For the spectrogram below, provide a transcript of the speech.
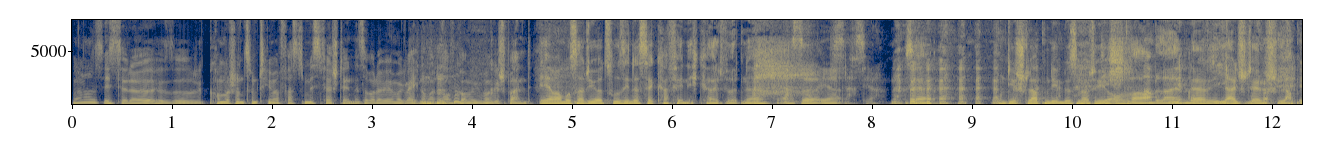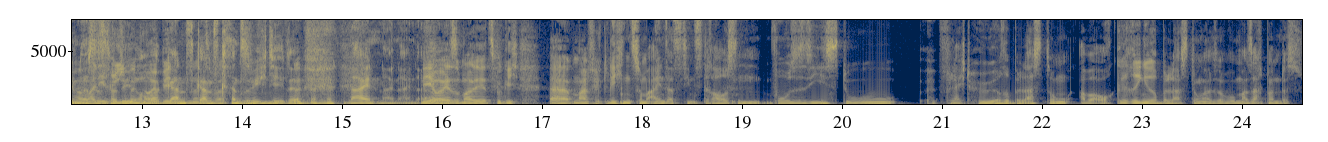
Ja, siehst du, da so kommen wir schon zum Thema fast Missverständnis, aber da werden wir gleich nochmal drauf kommen, bin ich mal gespannt. Ja, man muss natürlich auch zusehen, dass der Kaffee nicht kalt wird. Ne? Ach so, ja. Ich sag's ja. Ja, Und die Schlappen, die müssen natürlich auch warm bleiben, ne? Die Leitstellenschlappen. Immer Das mal die ist natürlich Riemen auch mal binden ganz, ganz, sowas. ganz wichtig. Ne? Nein, nein, nein. Nee, Also- aber jetzt mal jetzt wirklich äh, mal verglichen zum Einsatzdienst draußen. Wo siehst du vielleicht höhere Belastung, aber auch geringere Belastung? Also wo man sagt man, das,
